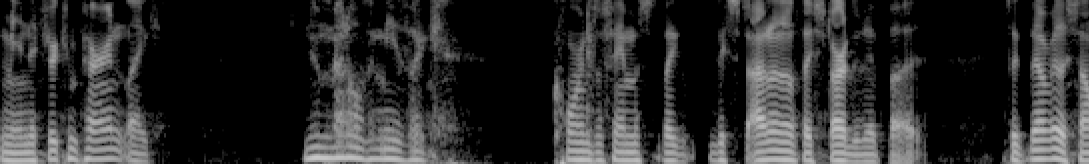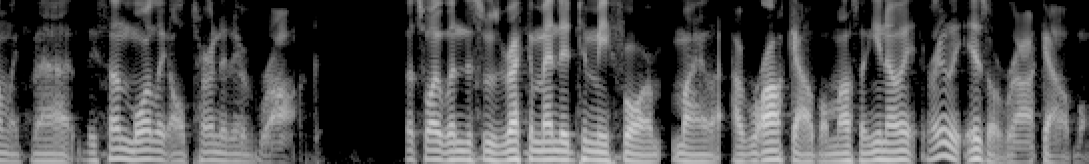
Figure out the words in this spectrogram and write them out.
I mean, if you're comparing like nu metal to me is like Korn's a famous like they. I don't know if they started it, but it's like they don't really sound like that. They sound more like alternative rock. That's why when this was recommended to me for my a rock album, I was like, you know, it really is a rock album.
